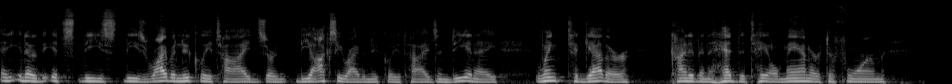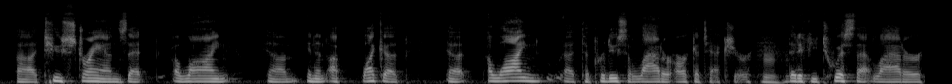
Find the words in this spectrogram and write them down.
and, you know it's these these ribonucleotides or deoxyribonucleotides in DNA linked together, kind of in a head to tail manner, to form uh, two strands that align um, in an up like a uh, align uh, to produce a ladder architecture. Mm-hmm. That if you twist that ladder,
